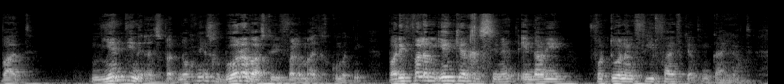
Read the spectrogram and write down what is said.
wat 19 is wat nog nie eens gebore was toe die film uitgekom het nie wat die film een keer gesien het en dan die vertoning 4 5 keer kon kyk het ja.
